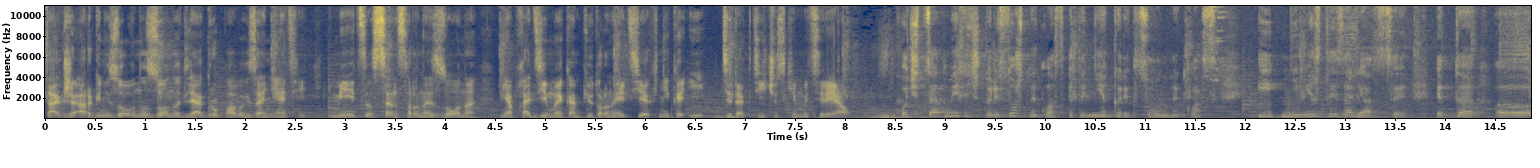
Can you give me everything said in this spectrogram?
Также организована зона для групповых занятий. Имеется сенсорная зона, необходимая компьютерная техника и дидактический материал. Хочется отметить, что ресурсный класс – это не коррекционный класс и не место изоляции. Это э,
